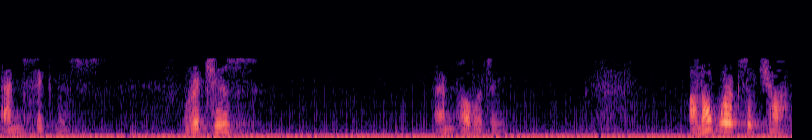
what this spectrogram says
and sickness, riches and poverty are not works of chance,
